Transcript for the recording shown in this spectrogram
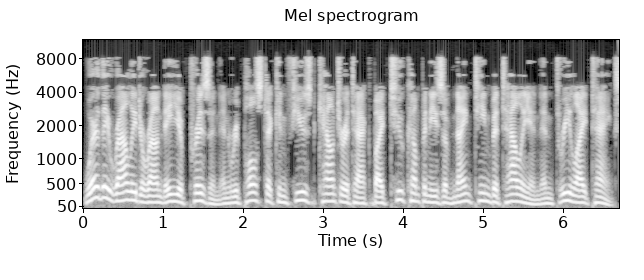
where they rallied around Aya prison and repulsed a confused counterattack by two companies of 19 Battalion and three light tanks.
